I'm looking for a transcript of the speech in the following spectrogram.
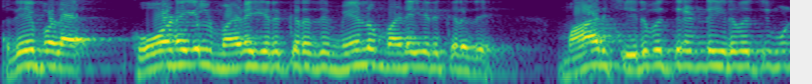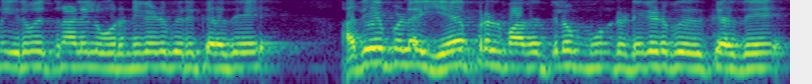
அதே போல் கோடையில் மழை இருக்கிறது மேலும் மழை இருக்கிறது. மார்ச் இருபத்தி ரெண்டு இருபத்தி மூணு இருபத்தி நாலில் ஒரு நிகழ்வு இருக்கிறது. அதே போல் ஏப்ரல் மாதத்திலும் மூன்று நிகழ்வு இருக்கிறது.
